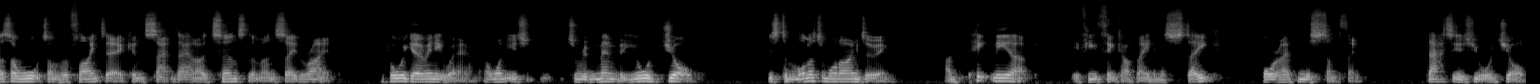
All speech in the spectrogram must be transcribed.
as I walked onto the flight deck and sat down, I'd turn to them and say, Right, before we go anywhere, I want you to, to remember your job is to monitor what I'm doing and pick me up if you think I've made a mistake or I've missed something. That is your job.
